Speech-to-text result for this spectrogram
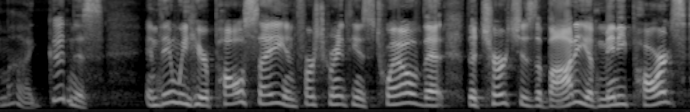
my goodness, and then we hear Paul say in 1 Corinthians 12 that the church is the body of many parts,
